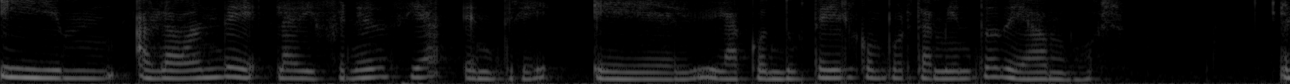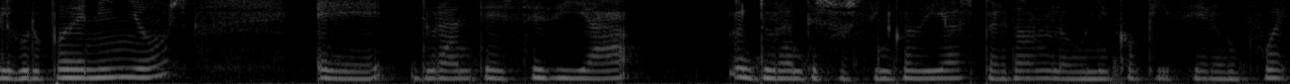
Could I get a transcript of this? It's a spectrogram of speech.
y mm, hablaban de la diferencia entre eh, la conducta y el comportamiento de ambos. El grupo de niños eh, durante ese día, durante esos cinco días, perdón, lo único que hicieron fue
